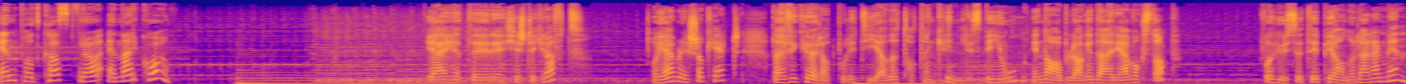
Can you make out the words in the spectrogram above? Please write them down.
En podkast fra NRK. Jeg heter Kirsti Kraft, og jeg ble sjokkert da jeg fikk høre at politiet hadde tatt en kvinnelig spion i nabolaget der jeg vokste opp. For huset til pianolæreren min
